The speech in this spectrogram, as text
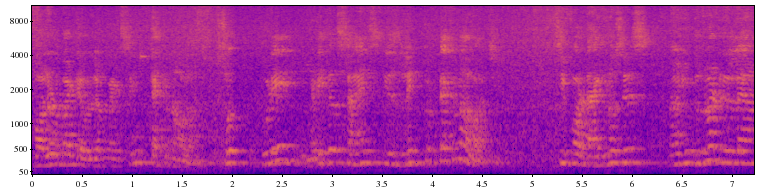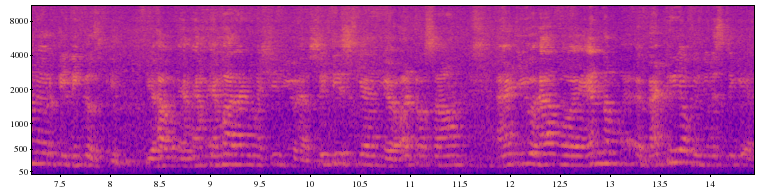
followed by developments in technology. So today medical science is linked to technology. See for diagnosis, now you do not rely on your clinical skill. You have MRI machine, you have CT scan, you have ultrasound, and you have uh, num- a battery of investiga-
